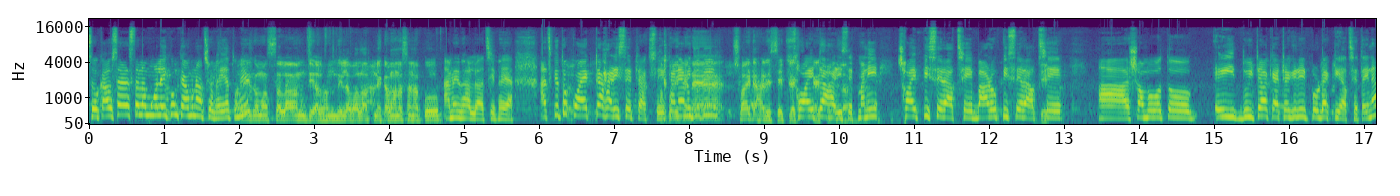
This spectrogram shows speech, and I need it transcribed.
সো কাউসার আসসালামু আলাইকুম। কেমন আছো ভাইয়া তুমি? ওয়ালাইকুম আসসালাম। জি আলহামদুলিল্লাহ ভালো। আপনি কেমন আছেন আপু? আমি ভালো আছি ভাইয়া। আজকে তো কয়েকটা হাড়ি সেট রাখছো। এখানে আমি যদি ছয়টা হাড়ি সেট ছয়টা হাড়ি সেট মানে ছয় পিসের আছে বারো পিসের আছে সম্ভবত এই দুইটা ক্যাটাগরির প্রোডাক্টই আছে তাই না।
